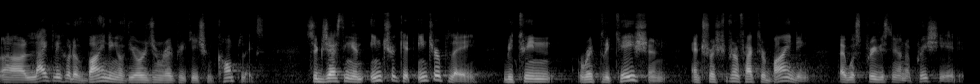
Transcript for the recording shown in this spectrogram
uh, likelihood of binding of the origin replication complex, suggesting an intricate interplay between replication and transcription factor binding that was previously unappreciated.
